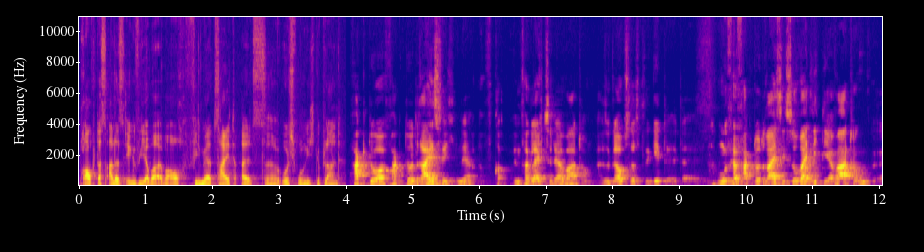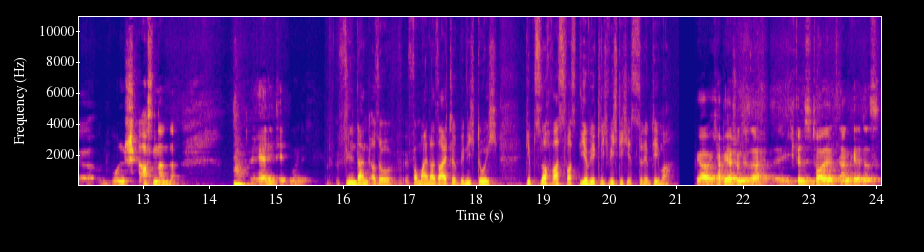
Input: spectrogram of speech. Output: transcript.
braucht das alles irgendwie aber immer auch viel mehr Zeit als äh, ursprünglich geplant. Faktor, Faktor 30 der, im Vergleich zu der Erwartung. Also glaubst du, das geht äh, ungefähr Faktor 30, so weit liegt die Erwartung äh, und Wunsch auseinander. Realität meine ich. Vielen Dank. Also von meiner Seite bin ich durch. Gibt es noch was, was dir wirklich wichtig ist zu dem Thema? Ja, ich habe ja schon gesagt, äh, ich finde es toll. Danke, dass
